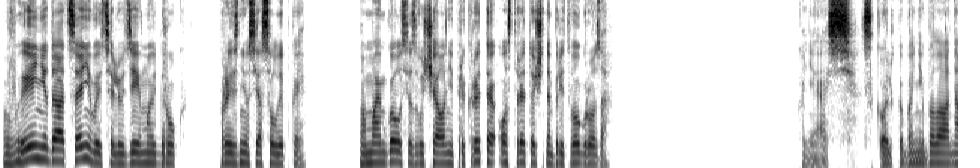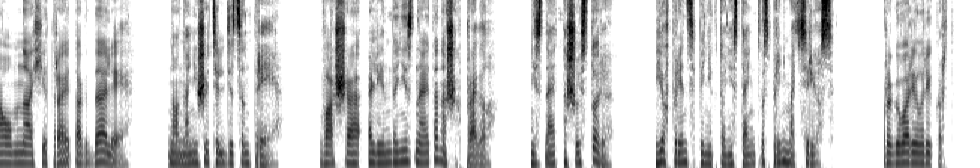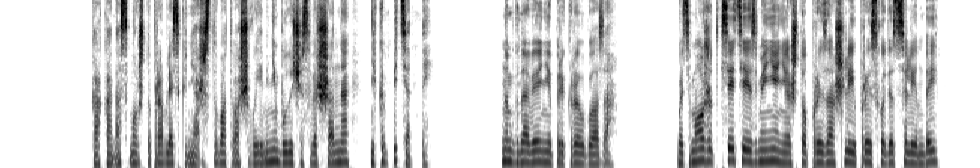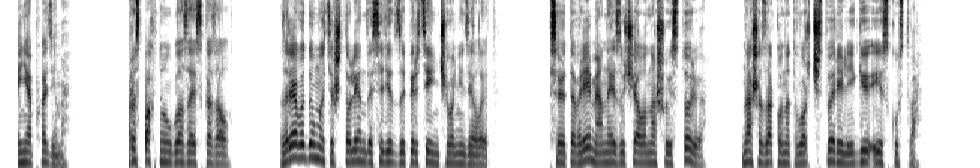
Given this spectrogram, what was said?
«Вы недооцениваете людей, мой друг», — произнес я с улыбкой но в моем голосе звучала неприкрытая, острая, точно бритва угроза. «Князь, сколько бы ни была она умна, хитра и так далее, но она не житель Децентрея. Ваша Линда не знает о наших правилах, не знает нашу историю. Ее, в принципе, никто не станет воспринимать всерьез», — проговорил Рикард. «Как она сможет управлять княжеством от вашего имени, будучи совершенно некомпетентной?» На мгновение прикрыл глаза. Быть может, все те изменения, что произошли и происходят с Линдой, и необходимы. Распахнул глаза и сказал, «Зря вы думаете, что Линда сидит заперти и ничего не делает. Все это время она изучала нашу историю, наше законотворчество, религию и искусство.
